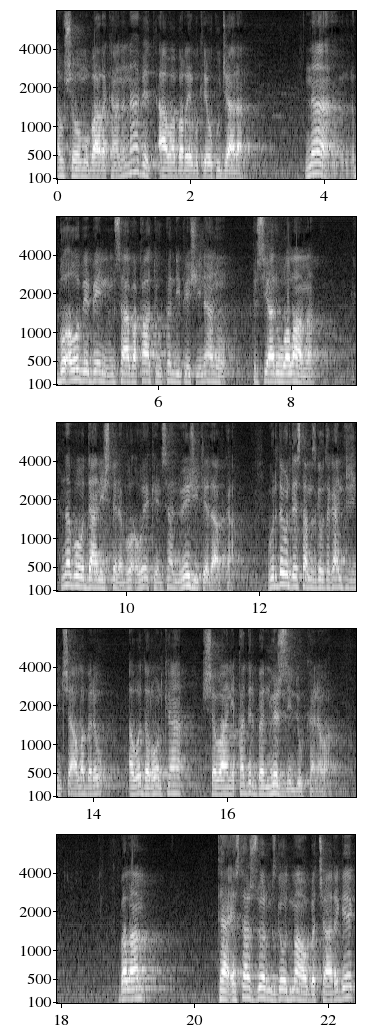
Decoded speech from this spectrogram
ئەو شەوە مبارەکانە نابێت ئاوا بەڕێ بکرێ وەکو جاران. نا بۆ ئەوە بێبین مسابقات و پەندی پێشینان و پرسیار و وەڵامە نەبۆ دانیشتنە بۆ ئەوەیە کە ئینسان نوێژی تێدا بکە. وردە وردێستا مزگەوتەکان تریژین چاڵە بەرەو ئەوە دەڕۆن کە شەوانی قەدر بە نوێژ زیندوو بکەنەوە. بەڵام تا ئێستاش زۆر مزگەوت ماوە بە چارەگێک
